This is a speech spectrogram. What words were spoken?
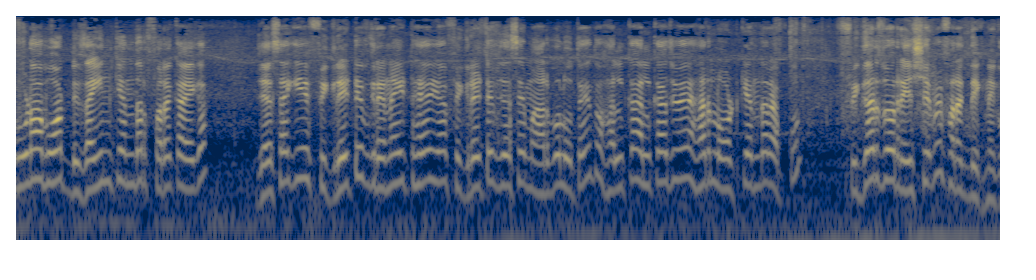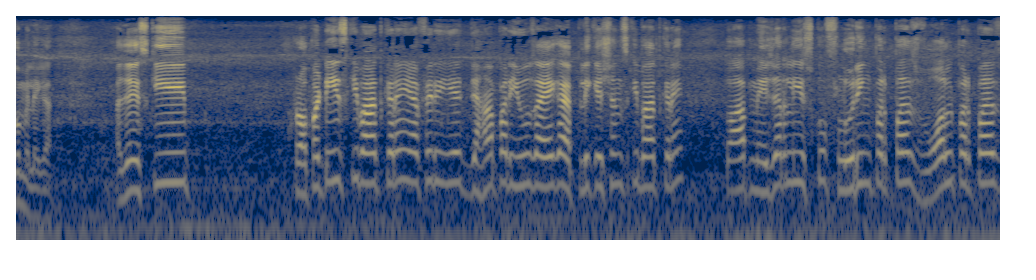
थोड़ा बहुत डिज़ाइन के अंदर फ़र्क आएगा। जैसा कि ये फिगरेटिव ग्रेनाइट है या फिगरेटिव जैसे मार्बल होते हैं तो हल्का हल्का जो है, हर लॉट के अंदर आपको फिगर्स और रेशे में फ़र्क देखने को मिलेगा। अच्छा इसकी प्रॉपर्टीज़ की बात करें या फिर ये जहाँ पर यूज़ आएगा एप्लीकेशंस की बात करें तो आप मेजरली इसको flooring purpose wall purpose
